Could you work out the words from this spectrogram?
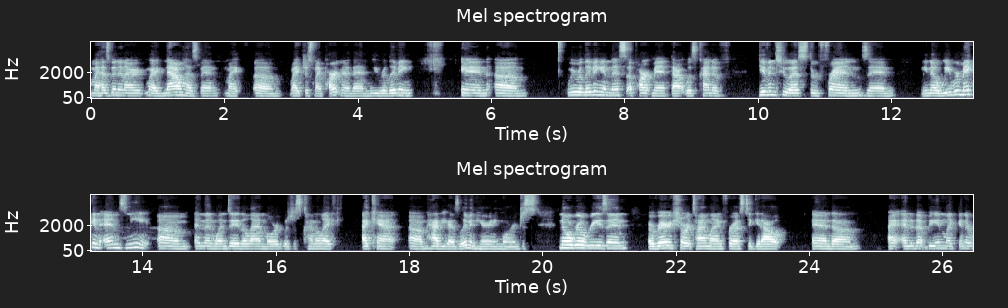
my husband and I, my now husband, my, um, my, just my partner, then we were living in, um, we were living in this apartment that was kind of given to us through friends and, you know, we were making ends meet. Um, and then one day the landlord was just kind of like, I can't um, have you guys live in here anymore. And just no real reason a very short timeline for us to get out. And um, I ended up being like in a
